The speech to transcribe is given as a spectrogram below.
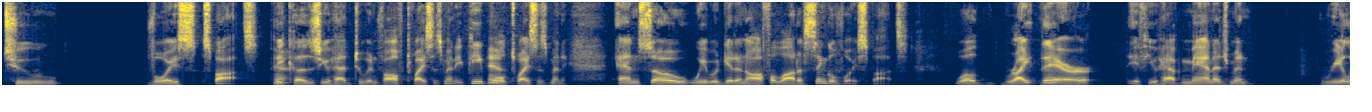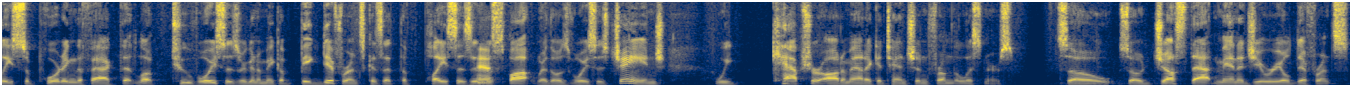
two voice spots Yeah. because you had to involve twice as many people, Yeah. twice as many. And so we would get an awful lot of single voice spots. Well, right there, if you have management really supporting the fact that look, two voices are going to make a big difference because at the places in Yeah. the spot where those voices change, we capture automatic attention from the listeners. So, so just that managerial difference,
